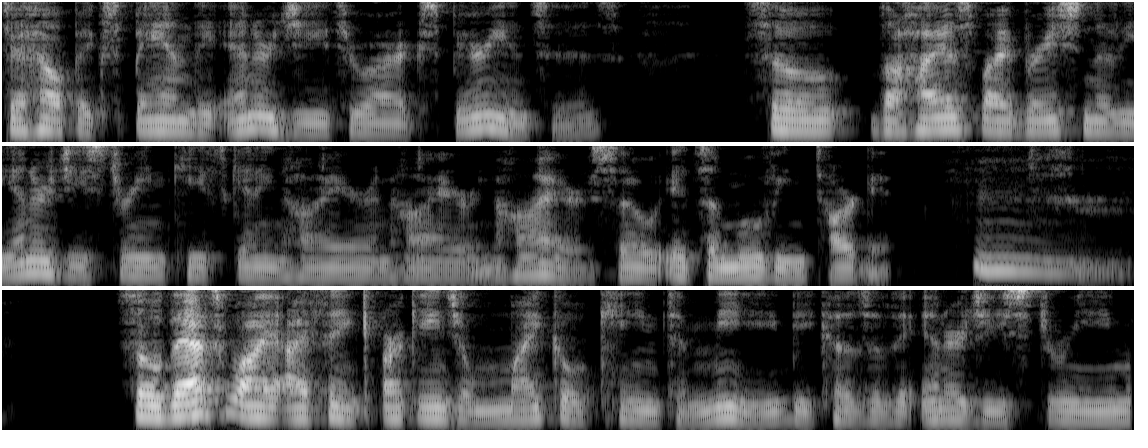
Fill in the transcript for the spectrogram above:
to help expand the energy through our experiences. So the highest vibration of the energy stream keeps getting higher and higher and higher. So it's a moving target. Mm. So that's why I think Archangel Michael came to me because of the energy stream.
